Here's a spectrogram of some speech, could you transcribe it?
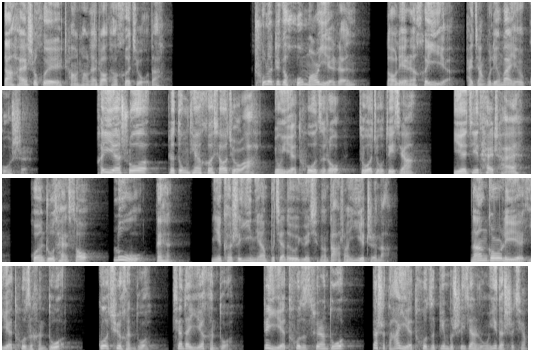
但还是会常常来找他喝酒的。除了这个红毛野人，老猎人黑爷还讲过另外一个故事。黑爷说，这冬天喝小酒啊，用野兔子肉佐酒最佳。野鸡太柴，关猪太骚，鹿，嘿嘿。你可是一年不见得有运气能打上一只呢。南沟里野兔子很多，过去很多，现在也很多。这野兔子虽然多，但是打野兔子并不是一件容易的事情。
